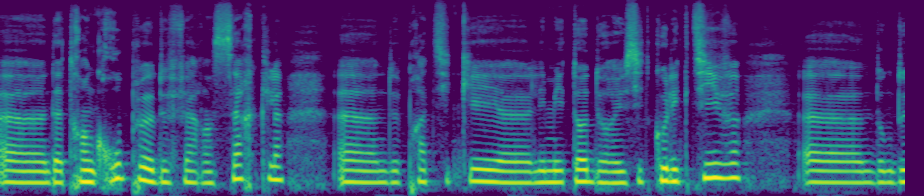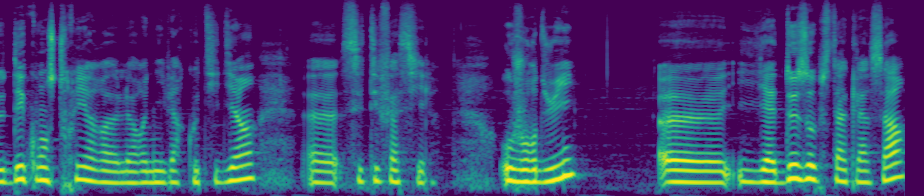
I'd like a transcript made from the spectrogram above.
euh, d'être un groupe, de faire un cercle, euh, de pratiquer les méthodes de réussite collective, donc de déconstruire leur univers quotidien, c'était facile. Aujourd'hui, il y a deux obstacles à ça.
